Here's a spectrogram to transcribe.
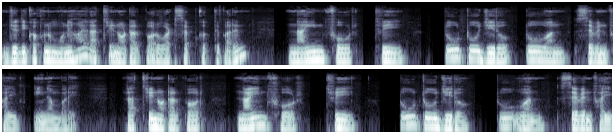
যদি কখনো মনে হয় রাত্রি নটার পর হোয়াটসঅ্যাপ করতে পারেন nine four three two two zero two one seven five এই নাম্বারে। রাত্রি নটার পর nine four three two two zero two one seven five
